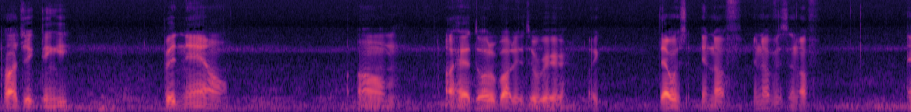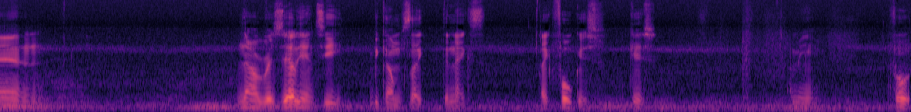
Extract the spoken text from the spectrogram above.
project thingy. But now um I had thought about it to like that was enough. Enough is enough. And now resiliency becomes like the next like focus because I mean for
